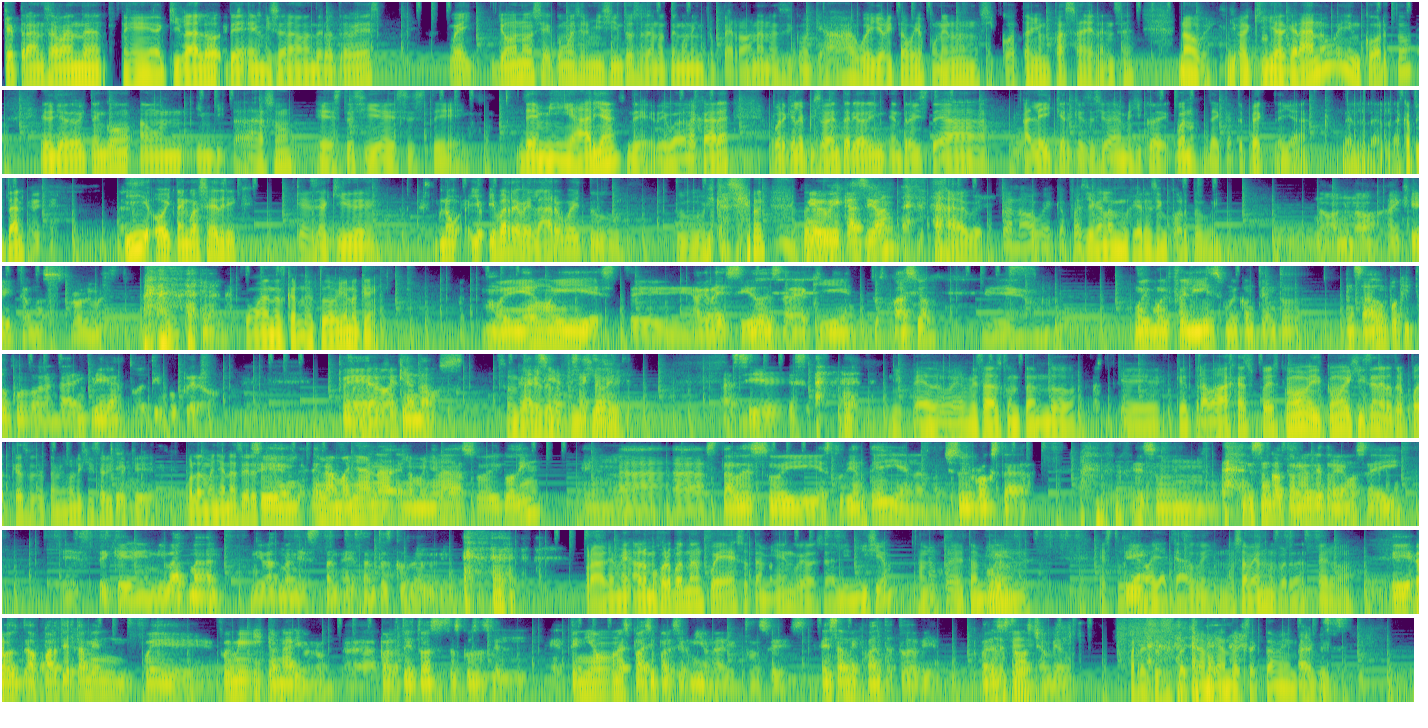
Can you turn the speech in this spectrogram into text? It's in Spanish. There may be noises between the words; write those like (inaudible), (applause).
¿Qué tranza banda? Eh, aquí Lalo de Emisora Bonder otra vez. Güey, yo no sé cómo hacer mis cintos, o sea, no tengo una intro perrona, no sé, como que, ah, güey, ahorita voy a poner una musicota bien pasa de lanza. No, güey, yo aquí al grano, güey, en corto. El día de hoy tengo a un invitadazo, este sí es, este, de mi área, de, de Guadalajara, porque el episodio anterior entrevisté a, a Laker, que es de Ciudad de México, de, bueno, de Catepec, de allá, de la, capital. Y hoy tengo a Cedric, que es de aquí de, no, yo iba a revelar, güey, tu, tu (laughs) ubicación. Mi ubicación. Ajá, güey. Pero no, güey, capaz llegan las mujeres en corto, güey. No, no, no, hay que evitarnos problemas. (laughs) ¿Cómo andas, carnal? ¿Todo bien o qué? Muy bien, muy este, agradecido de estar aquí en tu espacio. Eh, muy, muy feliz, muy contento. Cansado un poquito por andar en friega todo el tiempo, pero, pero aquí andamos. Son gajes del oficio, güey. Así es. (laughs) Ni pedo, güey. Me estabas contando que, que trabajas, pues. ¿Cómo, me, ¿Cómo dijiste en el otro podcast? O sea, también lo dijiste ahorita que por las mañanas eres. Sí, en, la mañana, en la mañana soy Godín, en las tardes soy estudiante y en las noches soy rockstar. (laughs) es un (laughs) es un cotorreo que traemos ahí. Este, que mi Batman, mi Batman es, es tantas cosas, güey. Probablemente, a lo mejor Batman fue eso también, güey, o sea, al inicio, a lo mejor él también estudiaba y acá, güey, no sabemos, ¿verdad? Pero... Sí, aparte él también fue, fue millonario, ¿no? Aparte de todas estas cosas, él eh, tenía un espacio para ser millonario, entonces esa me falta todavía, para eso estamos chambeando. Para eso se está chambeando (laughs) exactamente, güey.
